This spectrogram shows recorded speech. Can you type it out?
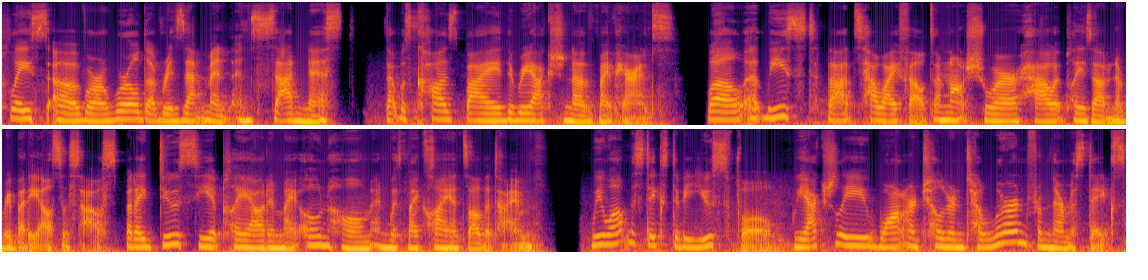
place of or a world of resentment and sadness that was caused by the reaction of my parents. Well, at least that's how I felt. I'm not sure how it plays out in everybody else's house, but I do see it play out in my own home and with my clients all the time. We want mistakes to be useful. We actually want our children to learn from their mistakes.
